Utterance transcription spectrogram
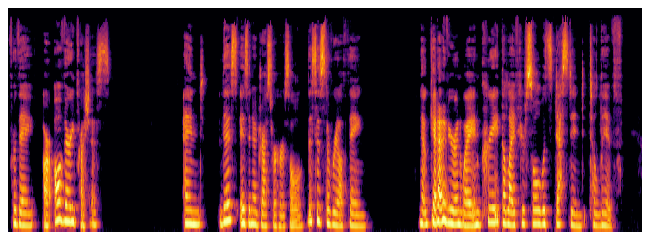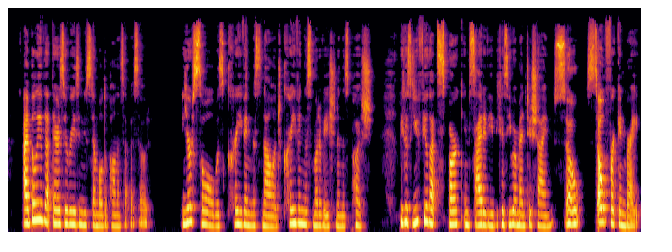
for they are all very precious. And this isn't a dress rehearsal. This is the real thing. Now get out of your own way and create the life your soul was destined to live. I believe that there's a reason you stumbled upon this episode. Your soul was craving this knowledge, craving this motivation and this push because you feel that spark inside of you because you are meant to shine so, so freaking bright.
